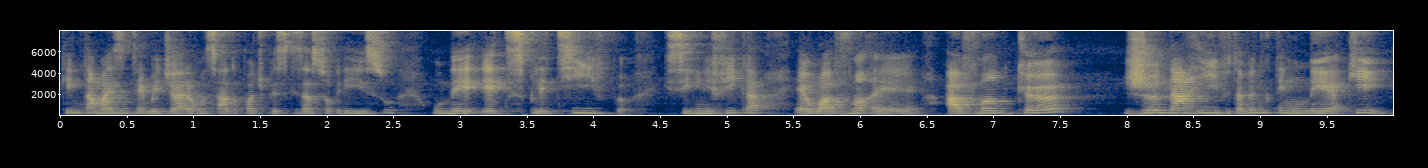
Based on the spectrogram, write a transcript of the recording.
quem tá mais intermediário avançado pode pesquisar sobre isso, o ne expletive, que significa é o avant, é, avant que je n'arrive. Tá vendo que tem um ne aqui?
